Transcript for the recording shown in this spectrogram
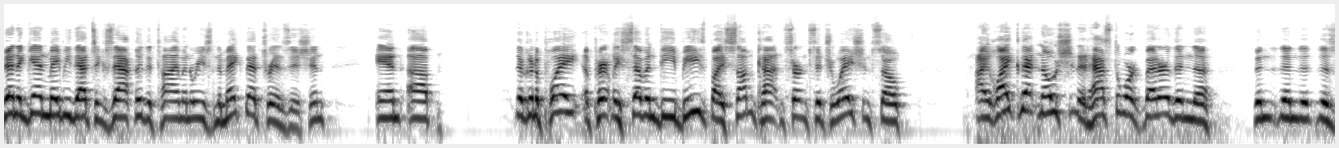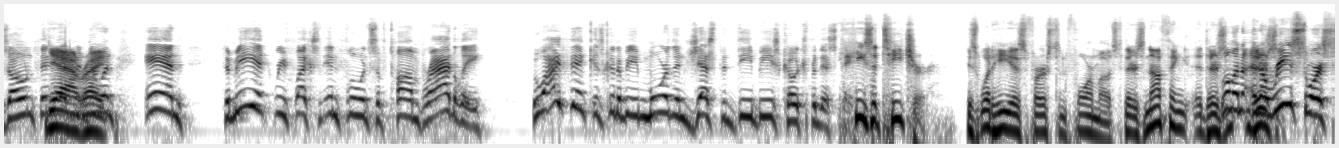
Then again, maybe that's exactly the time and reason to make that transition. And uh, they're going to play apparently seven DBs by some count in certain situations. So I like that notion. It has to work better than the than, than the, the zone thing. Yeah, right. Doing. And to me, it reflects an influence of Tom Bradley, who I think is going to be more than just the DBs coach for this team. He's a teacher, is what he is first and foremost. There's nothing. There's well, and, and a resource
